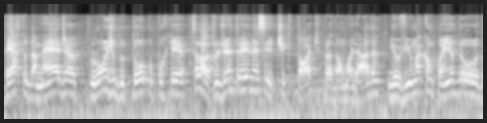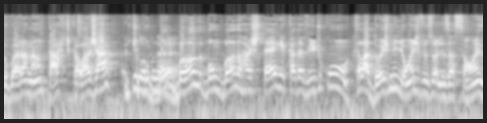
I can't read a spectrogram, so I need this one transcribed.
perto da média, longe do topo, porque, sei lá, outro dia eu entrei nesse TikTok pra dar uma olhada e eu vi uma campanha do, do Guaraná Antártica lá já, tipo, louco, né? bombando, bombando hashtag, cada vídeo com, sei lá, 2 milhões de visualizações.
